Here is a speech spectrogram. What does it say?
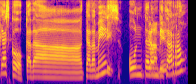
Claro. Gasco, cada, cada mes Sí. un telón bizarro.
